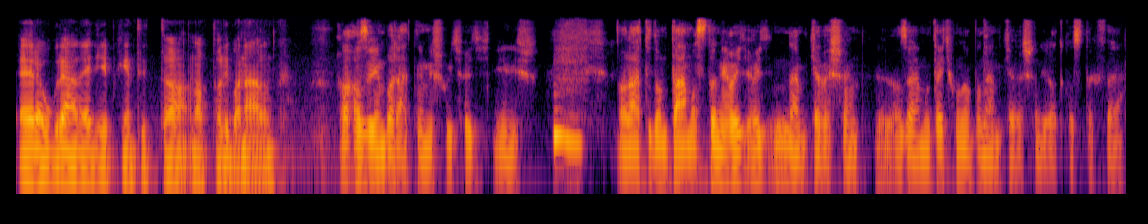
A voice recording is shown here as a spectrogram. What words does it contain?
erre ugrálni egyébként itt a nappaliban állunk. Az én barátnőm is, úgyhogy én is alá tudom támasztani, hogy, hogy nem kevesen, az elmúlt egy hónapban nem kevesen iratkoztak fel.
